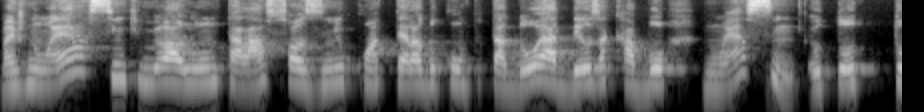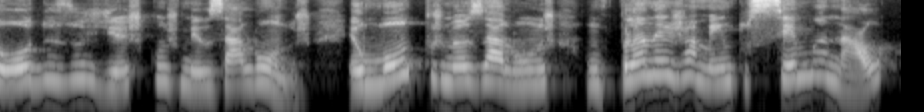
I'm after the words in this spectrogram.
mas não é assim que o meu aluno tá lá sozinho com a tela do computador, adeus, acabou. Não é assim. Eu tô todos os dias com os meus alunos. Eu monto para os meus alunos um planejamento semanal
